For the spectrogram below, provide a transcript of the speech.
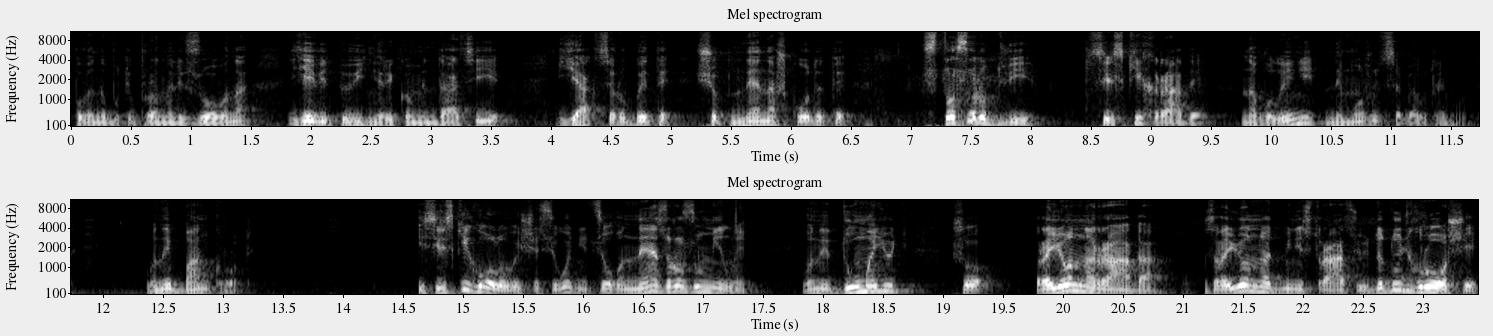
повинна бути проаналізована, є відповідні рекомендації, як це робити, щоб не нашкодити. 142 сільських ради на Волині не можуть себе утримувати. Вони банкроти. І сільські голови ще сьогодні цього не зрозуміли. Вони думають, що районна рада з районною адміністрацією дадуть гроші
